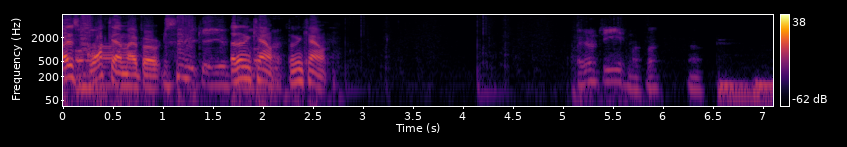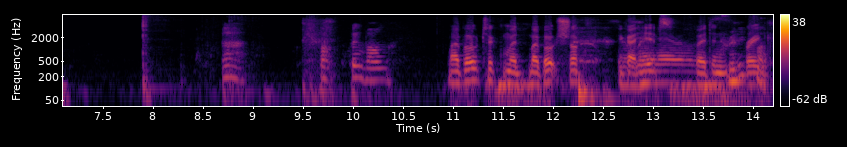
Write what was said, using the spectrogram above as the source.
I just Oh, walked out of my boat. okay, That doesn't count. up. Doesn't count. Why don't you eat my clock? Oh, bing bong. My boat took my my boat shook. It got hit, but it didn't Pretty break. close.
